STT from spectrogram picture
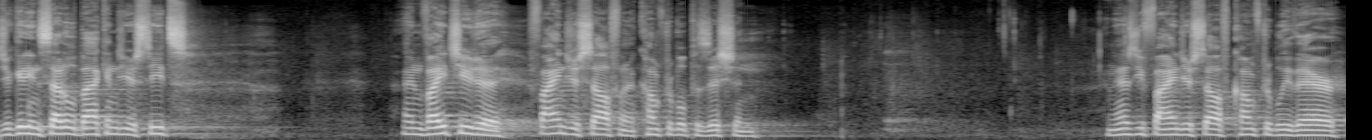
As you're getting settled back into your seats, I invite you to find yourself in a comfortable position. And as you find yourself comfortably there,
